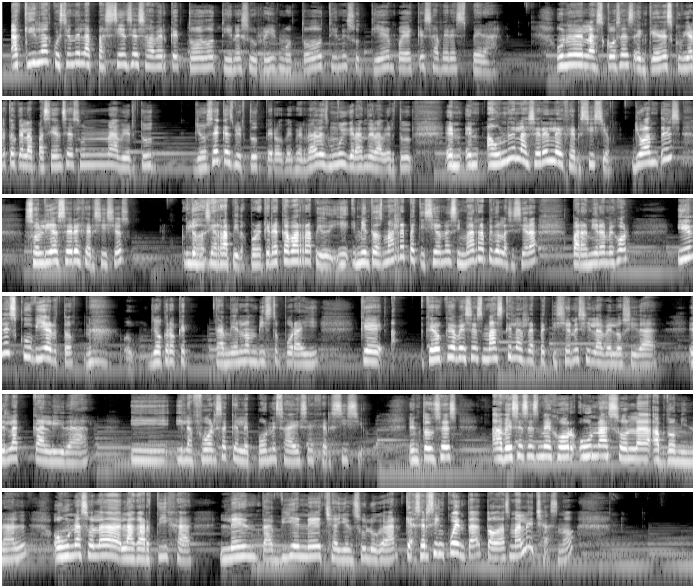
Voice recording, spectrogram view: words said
Aquí la cuestión de la paciencia es saber que todo tiene su ritmo, todo tiene su tiempo y hay que saber esperar. Una de las cosas en que he descubierto que la paciencia es una virtud, yo sé que es virtud, pero de verdad es muy grande la virtud, en, en aún el hacer el ejercicio. Yo antes solía hacer ejercicios y los hacía rápido, porque quería acabar rápido. Y, mientras más repeticiones y más rápido las hiciera, para mí era mejor. Y he descubierto, yo creo que también lo han visto por ahí, que creo que a veces más que las repeticiones y la velocidad, es la calidad y, la fuerza que le pones a ese ejercicio. Entonces, a veces es mejor una sola abdominal o una sola lagartija lenta, bien hecha y en su lugar, que hacer 50 todas mal hechas, ¿no?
